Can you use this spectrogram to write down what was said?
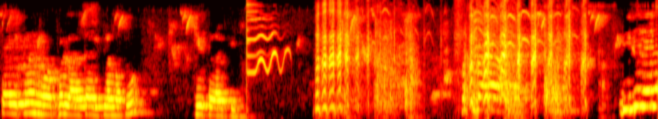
ત્યાં એકલા ની ઓફર લાવતા એકલામાં તો કેક રાખી બીજી લઈ લાવવાની યાર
